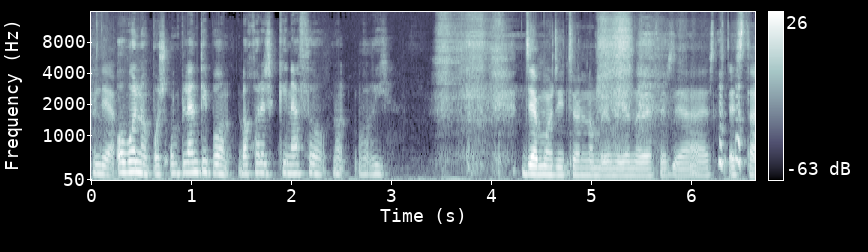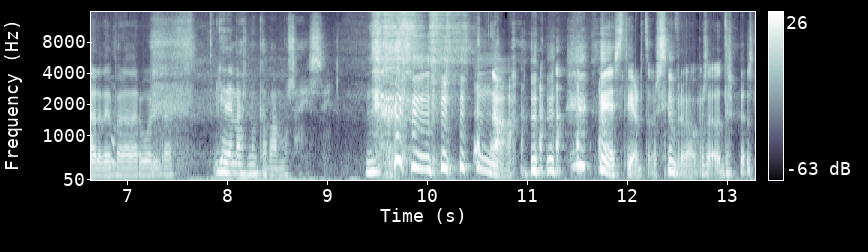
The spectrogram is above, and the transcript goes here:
Ya. o bueno, pues un plan tipo bajo el esquinazo... No, uy, Ya hemos dicho el nombre un millón de veces, ya es, es tarde para dar vueltas. Y además nunca vamos a ese. no, es cierto, siempre vamos a otros.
